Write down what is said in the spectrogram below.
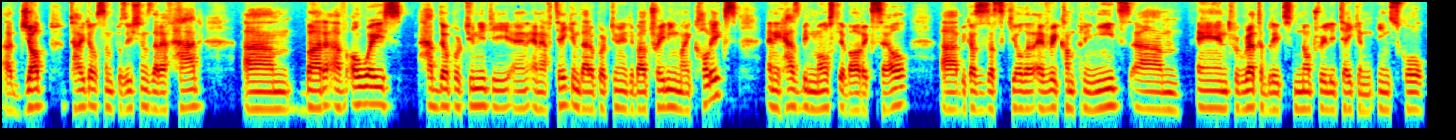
uh, job titles and positions that I've had. Um, but I've always had the opportunity and, and I've taken that opportunity about training my colleagues. And it has been mostly about Excel uh, because it's a skill that every company needs. Um, and regrettably, it's not really taken in school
